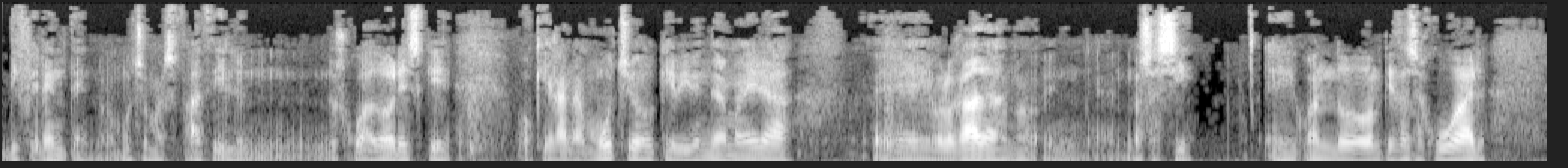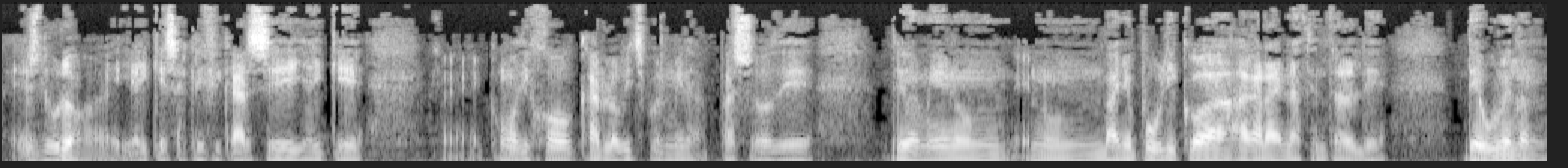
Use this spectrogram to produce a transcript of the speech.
diferente, ¿no? mucho más fácil. Los jugadores que o que ganan mucho o que viven de una manera eh, holgada, ¿no? no es así. Eh, cuando empiezas a jugar es duro y hay que sacrificarse y hay que, eh, como dijo Karlovich, pues mira, paso de de dormir en un, en un baño público a, ganar en la central de, de Wimbledon.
